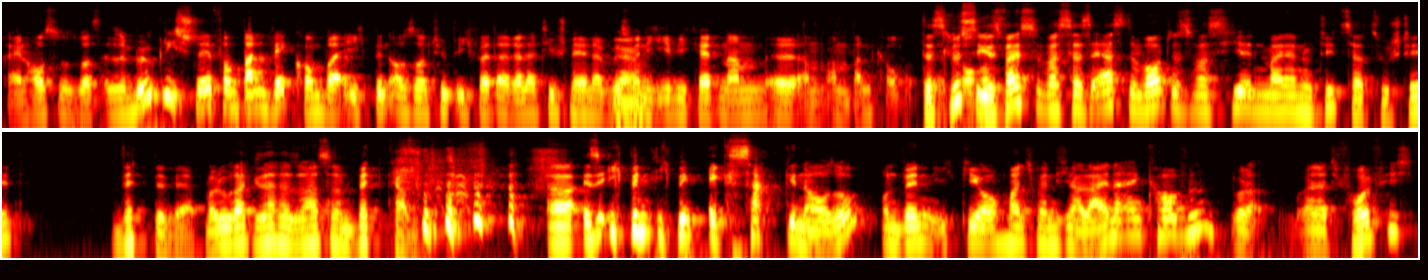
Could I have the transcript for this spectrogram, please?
reinhaust oder sowas. Also möglichst schnell vom Band wegkommen, weil ich bin auch so ein Typ, ich werde da relativ schnell nervös, Ja. wenn ich Ewigkeiten am, äh, am, am Band kaufe. Das Lustige brauche. ist, weißt du, was das erste Wort ist, was hier in meiner Notiz dazu steht? Wettbewerb. Weil du gerade gesagt hast, du hast so einen Wettkampf. äh, also ich bin, ich bin exakt genauso. Und wenn, ich gehe auch manchmal nicht alleine einkaufen, oder relativ häufig,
